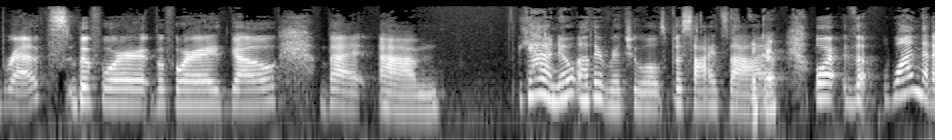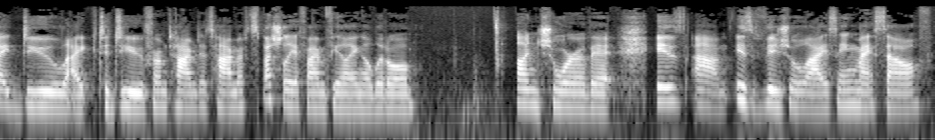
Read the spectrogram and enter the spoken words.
breaths before before I go. But um, yeah, no other rituals besides that. Okay. Or the one that I do like to do from time to time, especially if I'm feeling a little unsure of it, is um, is visualizing myself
